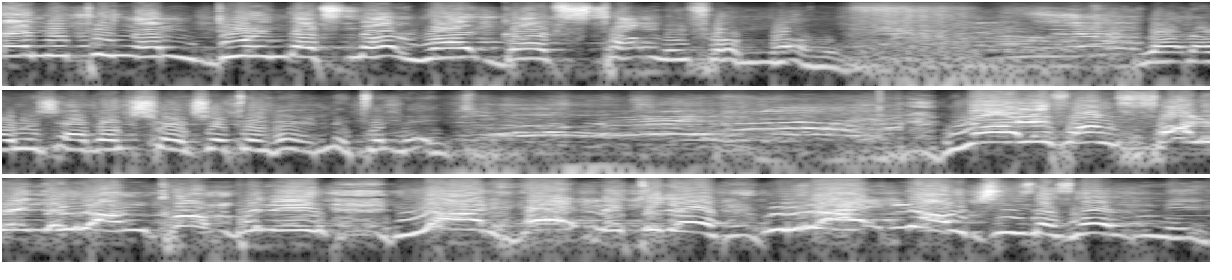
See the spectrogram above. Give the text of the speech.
Anything I'm doing that's not right, God stop me from now. Lord, I wish I had a church here to help me today. Lord, if I'm following the wrong company, Lord, help me today. Right now, Jesus, help me.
